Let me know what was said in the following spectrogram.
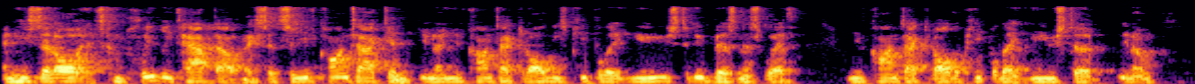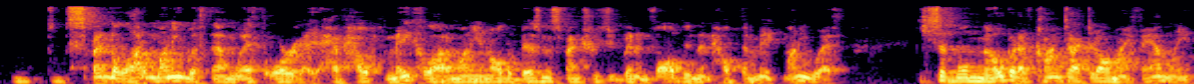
And he said, "Oh, it's completely tapped out." I said, "So you've contacted you know you've contacted all these people that you used to do business with. You've contacted all the people that you used to you know spend a lot of money with them with or have helped make a lot of money in all the business ventures you've been involved in and helped them make money with. He said well no but i've contacted all my family.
